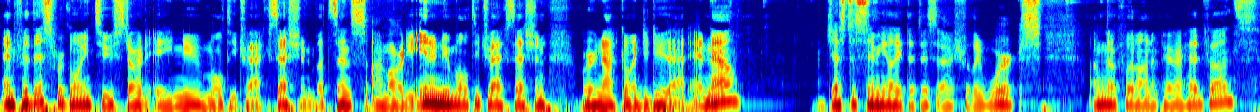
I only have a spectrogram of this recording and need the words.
And for this, we're going to start a new multi-track session. But since I'm already in a new multi-track session, we're not going to do that. And now, just to simulate that this actually works, I'm going to put on a pair of headphones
